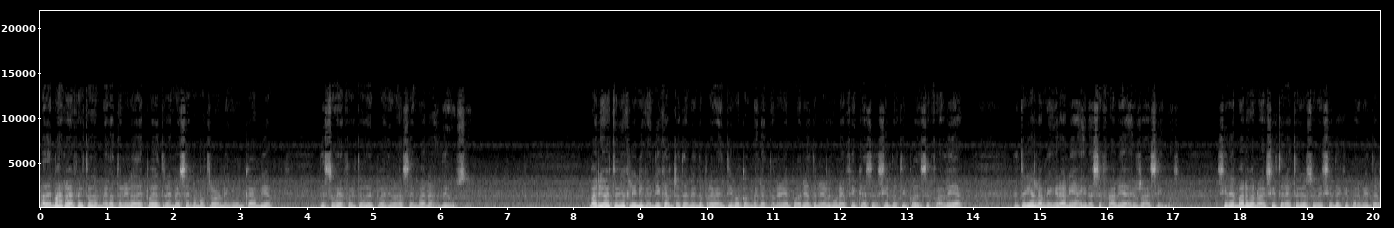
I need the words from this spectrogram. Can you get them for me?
Además, los efectos de melatonina después de tres meses no mostraron ningún cambio de sus efectos después de una semana de uso. Varios estudios clínicos indican que el tratamiento preventivo con melatonina podría tener alguna eficacia en ciertos tipos de cefalea, entre ellos la migraña y la cefalea en racimos. Sin embargo, no existen estudios suficientes que permitan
